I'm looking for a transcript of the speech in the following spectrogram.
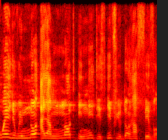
ways you will know I am not in it is if you don't have favor.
